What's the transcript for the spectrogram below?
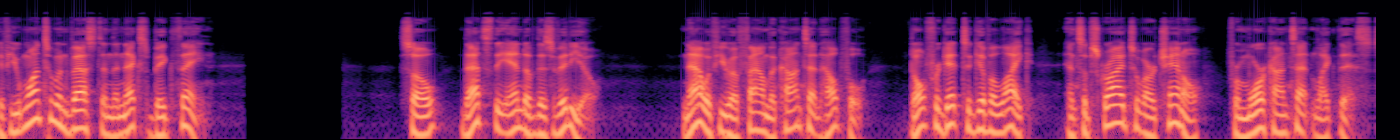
if you want to invest in the next big thing. So, that's the end of this video. Now, if you have found the content helpful, don't forget to give a like and subscribe to our channel for more content like this.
